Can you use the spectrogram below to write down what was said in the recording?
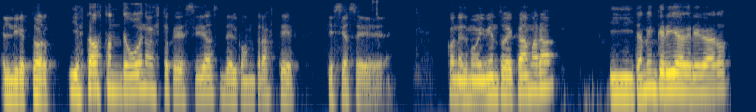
el director. Y está bastante bueno esto que decías del contraste que se hace con el movimiento de cámara y también quería agregar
